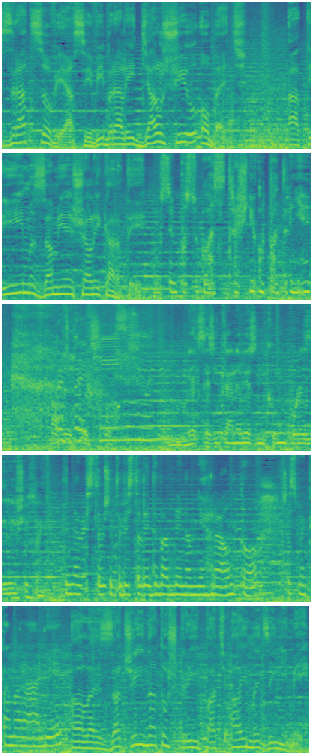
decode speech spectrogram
Zradcovia si vybrali ďalšiu obeď a tým zamiešali karty. Musím postupovat strašně opatrně. Proč brečíš? Jak se říká nevěřníkům, podezírej všechny. Nemyslím, že ty bys tady dva dny na mě hrál to, že jsme kamarádi. Ale začína to škrípať aj medzi nimi.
